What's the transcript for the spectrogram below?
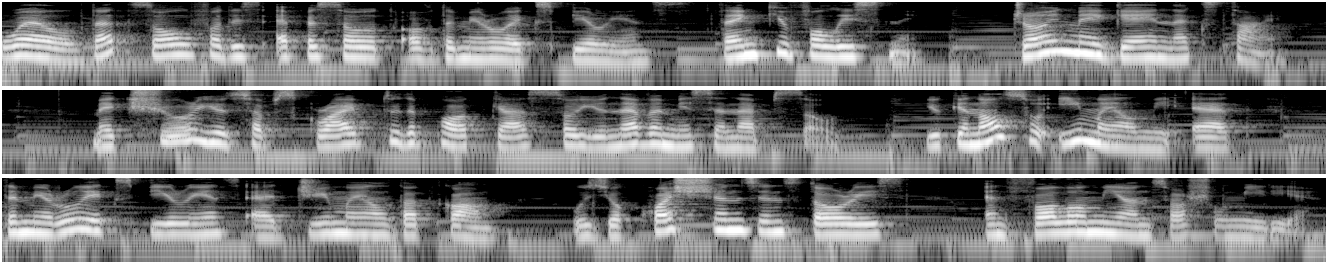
Well, that's all for this episode of the Meru Experience. Thank you for listening. Join me again next time. Make sure you subscribe to the podcast so you never miss an episode. You can also email me at themeruexperience at gmail.com with your questions and stories and follow me on social media.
